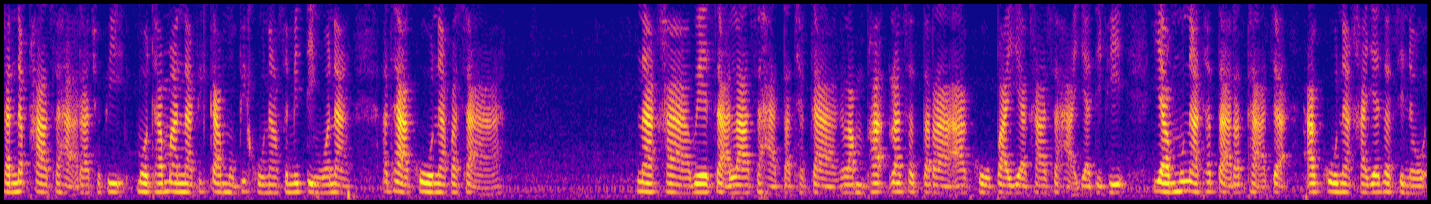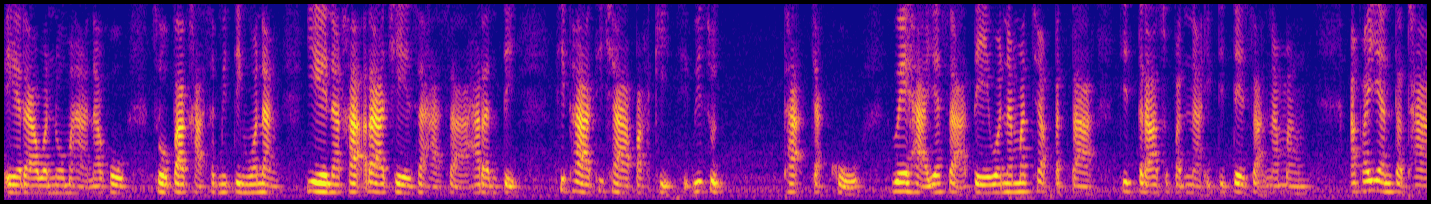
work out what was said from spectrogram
คันนภาสหราชุพิโมทมานาพิกรรมมุมพิคูนางสมิติงวนังอัฐาคูนาภาษา นาคาเวสาลาสหตัชกาลัมพะรัสตราอาคูปายาคาสหายาติพิยามุนาทตารัฐาจะอาคูนาคายาจสิโนเอราวันโนมหานาโคโสปาขาสมิติงวนัง เยนาคะราเชสหาสาหรันติ ทิพาทิชาปักขิสิวิสุทธะจักขู เวหายสาเตวนมัชฌปตา จิตราสุปันนาอิติเตสะนามัง อภยันตทา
